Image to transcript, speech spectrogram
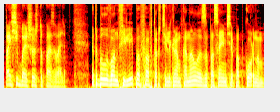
Спасибо большое, что позвали. Это был Иван Филиппов, автор телеграм-канала «Запасаемся попкорном».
